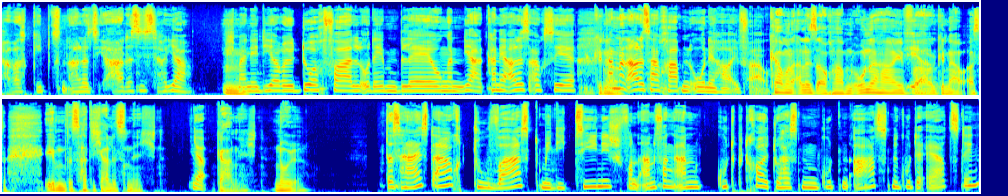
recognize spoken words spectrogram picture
ja, was gibt's denn alles? Ja, das ist, ja, Ich meine, Diarrhoe, Durchfall oder eben Blähungen, ja, kann ja alles auch sehr, Genau. kann man alles auch haben ohne HIV. Kann man alles auch haben ohne HIV, Ja. genau. Also eben, das hatte ich alles nicht. Ja. Gar nicht. Null. Das heißt auch, du warst medizinisch von Anfang an gut betreut. Du hast einen guten Arzt, eine gute Ärztin.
